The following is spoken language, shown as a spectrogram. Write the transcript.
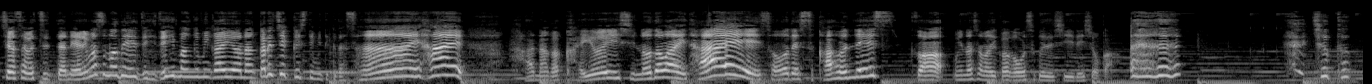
詳細はツイッターにありますので、ぜひぜひ番組概要欄からチェックしてみてください。はい。鼻がかゆいし、喉は痛い。そうです、花粉です。が、皆様いかがお過ごしでしょうか？ちょっと、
